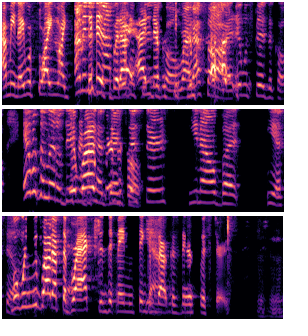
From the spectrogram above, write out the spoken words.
I mean, they were fighting like I mean, it's this, not, but it I, was physical, right? I saw it. It was physical. It was a little different because physical. they're sisters, you know. But yeah, still. Well, when you brought up the Yeah. Braxtons, it made me think Yeah. about because they're sisters. Mm-hmm.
